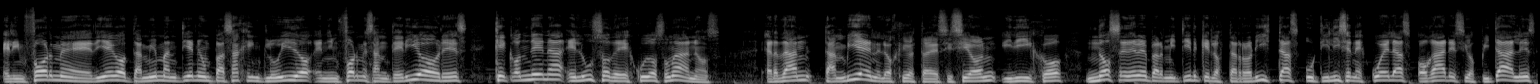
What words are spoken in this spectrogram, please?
El informe, Diego, también mantiene un pasaje incluido en informes anteriores que condena el uso de escudos humanos. Erdán también elogió esta decisión y dijo, no se debe permitir que los terroristas utilicen escuelas, hogares y hospitales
